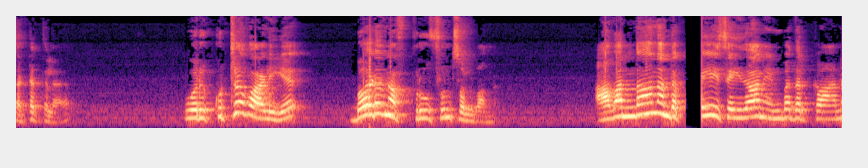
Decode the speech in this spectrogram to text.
சட்டத்தில் ஒரு குற்றவாளியை பேர்டன் ஆஃப் ப்ரூஃப்னு சொல்லுவாங்க. அவன்தான் அந்த கொலையை செய்தான் என்பதற்கான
